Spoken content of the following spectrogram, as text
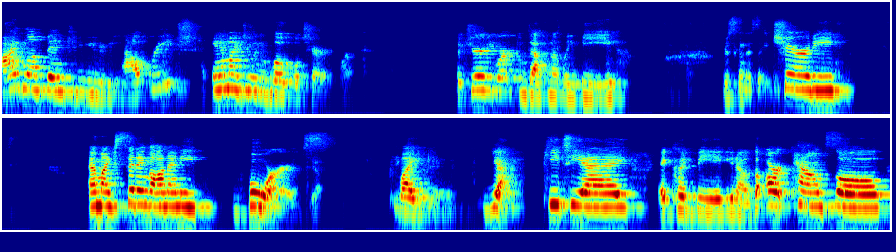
I lump in community outreach. Am I doing local charity work? So charity work can definitely be, I'm just gonna say charity. Am I sitting on any boards? Like, yeah, PTA, it could be, you know, the art council,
